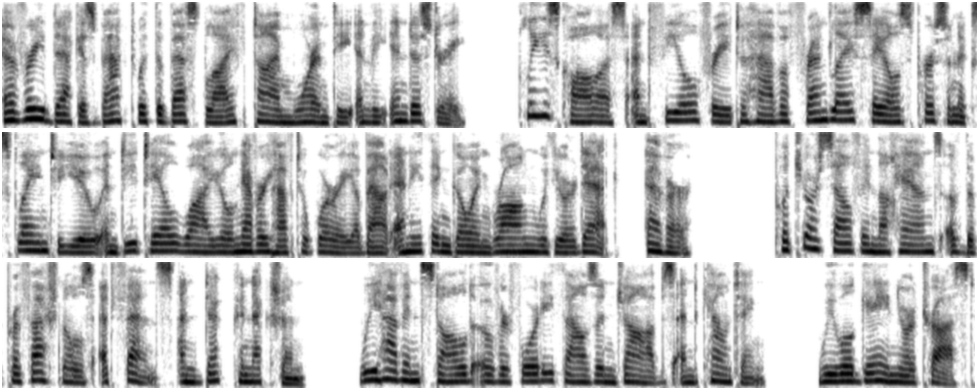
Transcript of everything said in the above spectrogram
Every deck is backed with the best lifetime warranty in the industry. Please call us and feel free to have a friendly salesperson explain to you in detail why you'll never have to worry about anything going wrong with your deck, ever. Put yourself in the hands of the professionals at Fence and Deck Connection. We have installed over 40,000 jobs and counting. We will gain your trust.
